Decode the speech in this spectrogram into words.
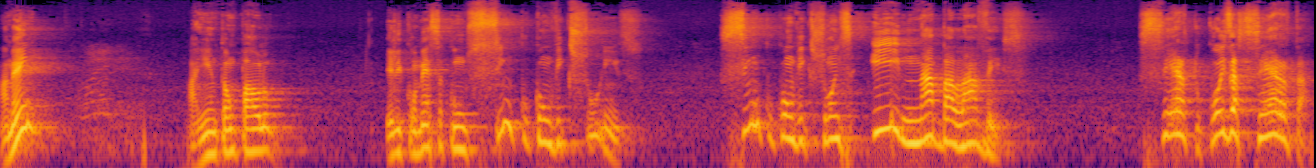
Amém? Aí então Paulo, ele começa com cinco convicções, cinco convicções inabaláveis, certo, coisa certa.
